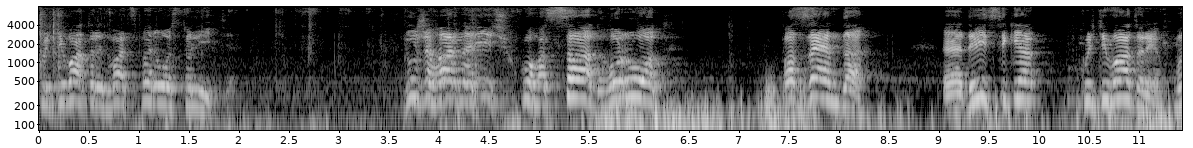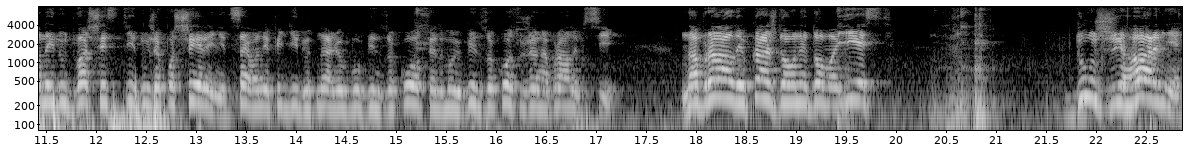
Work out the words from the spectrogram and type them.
культиватори 21 століття. Дуже гарна річ, в кого сад, город, фазенда. Е, дивіться, такі культиватори, вони йдуть 26, дуже поширені. Це вони підійдуть на любу бензокосу. Я думаю, бензокос вже набрали всі. Набрали, в кожного вони вдома є. Дуже гарні,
